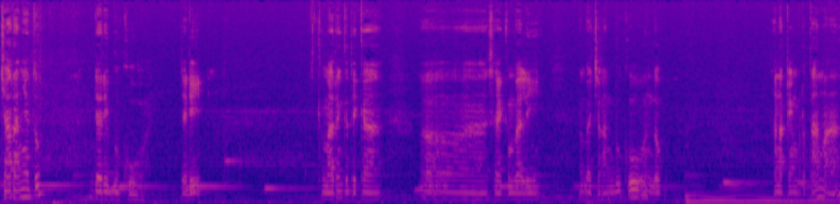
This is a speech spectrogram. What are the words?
caranya itu dari buku. Jadi kemarin ketika uh, saya kembali membacakan buku untuk anak yang pertama,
